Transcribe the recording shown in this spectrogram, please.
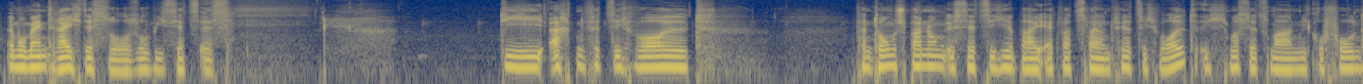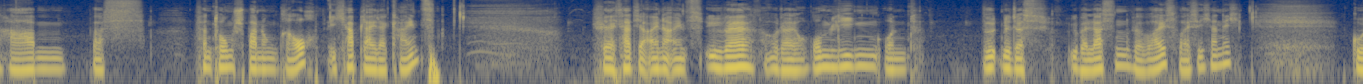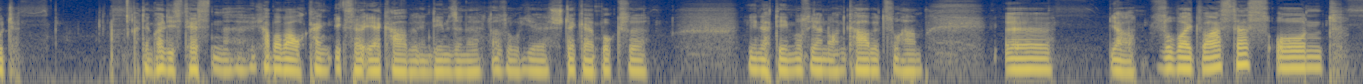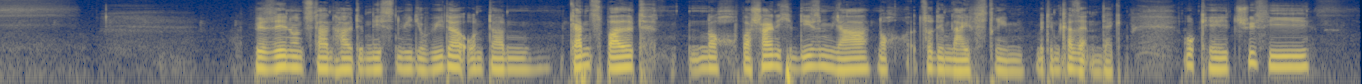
im Moment reicht es so, so wie es jetzt ist. Die 48 Volt Phantomspannung ist jetzt hier bei etwa 42 Volt. Ich muss jetzt mal ein Mikrofon haben, was Phantomspannung braucht. Ich habe leider keins. Vielleicht hat ja einer eins über oder rumliegen und wird mir das überlassen. Wer weiß, weiß ich ja nicht. Gut. Dann könnte ich es testen. Ich habe aber auch kein XLR-Kabel in dem Sinne. Also hier Stecker, Buchse. Je nachdem muss ich ja noch ein Kabel zu haben. Äh, ja, soweit war es das und wir sehen uns dann halt im nächsten Video wieder und dann ganz bald noch wahrscheinlich in diesem Jahr noch zu dem Livestream mit dem Kassettendeck. Okay, tschüssi.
